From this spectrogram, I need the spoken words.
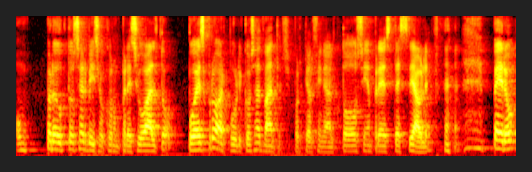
un producto o servicio con un precio alto, puedes probar públicos Advantage, porque al final todo siempre es testeable, pero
